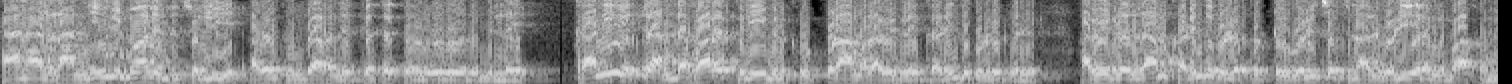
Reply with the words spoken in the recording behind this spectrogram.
ஆனால் நான் நீதிமான் என்று சொல்லி அவருக்கு முன்பாக நிற்கத்தக்கவன் ஒருவரும் இல்லை. கனியற்ற அந்தகார கிரியைகளுக்கு உட்படாமல் அவைகளை கடிந்து கொள்ளுங்கள். அவைகளெல்லாம் கடிந்து கொள்ளப்பட்டு வெளிச்சத்தினால் வெளியரங்கமாகும்.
